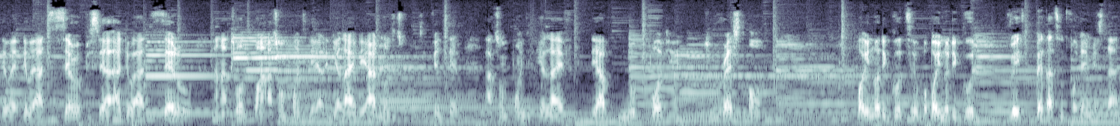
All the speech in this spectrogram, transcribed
they were they were at zero percent. They were at zero, and at one point at one point in their, in their life, they had nothing to motivate them. At some point in their life, they have nobody to rest on. But you know the good thing, but, but you know the good, great, better thing for them is that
